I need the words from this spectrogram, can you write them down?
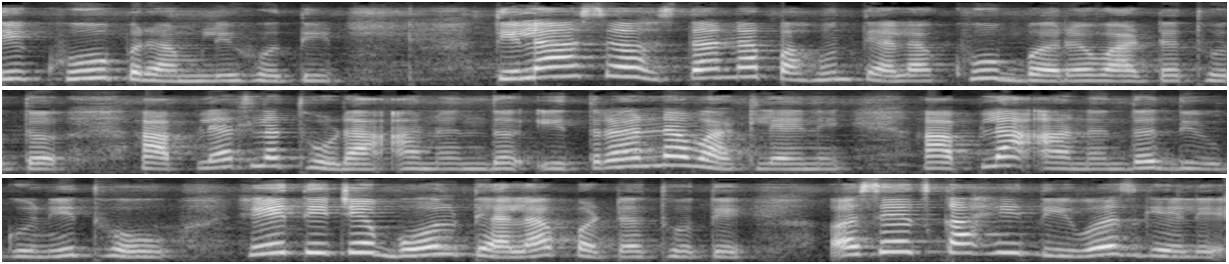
ती खूप रमली होती. तिला असं असताना पाहून त्याला खूप बरं वाटत होतं. आपल्यातला थोडा आनंद इतरांना वाटल्याने आपला आनंद द्विगुणित होऊ हे तिचे बोल त्याला पटत होते. असेच काही दिवस गेले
